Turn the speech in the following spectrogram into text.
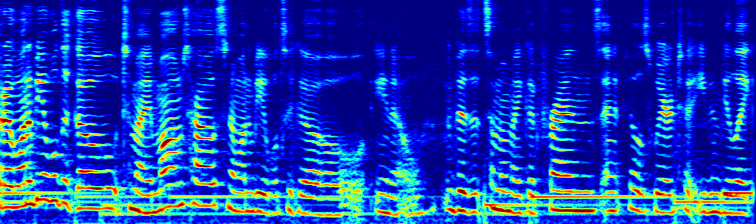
But I want to be able to go to my mom's house and I want to be able to go, you know, visit some of my good friends. And it feels weird to even be like,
